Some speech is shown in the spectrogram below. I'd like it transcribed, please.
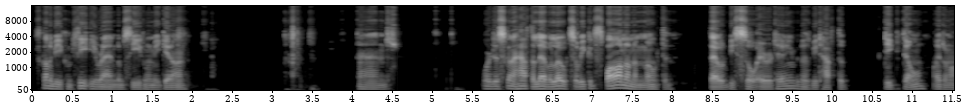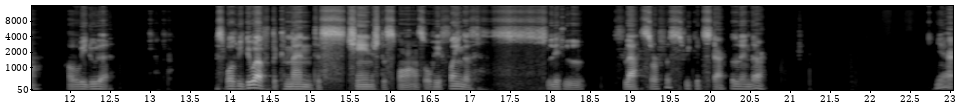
it's going to be a completely random seed when we get on. And we're just going to have to level out. So we could spawn on a mountain. That would be so irritating because we'd have to dig down. I don't know. How do we do that? I suppose we do have the command to change the spawn. So if we find a little flat surface, we could start building there. Yeah.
